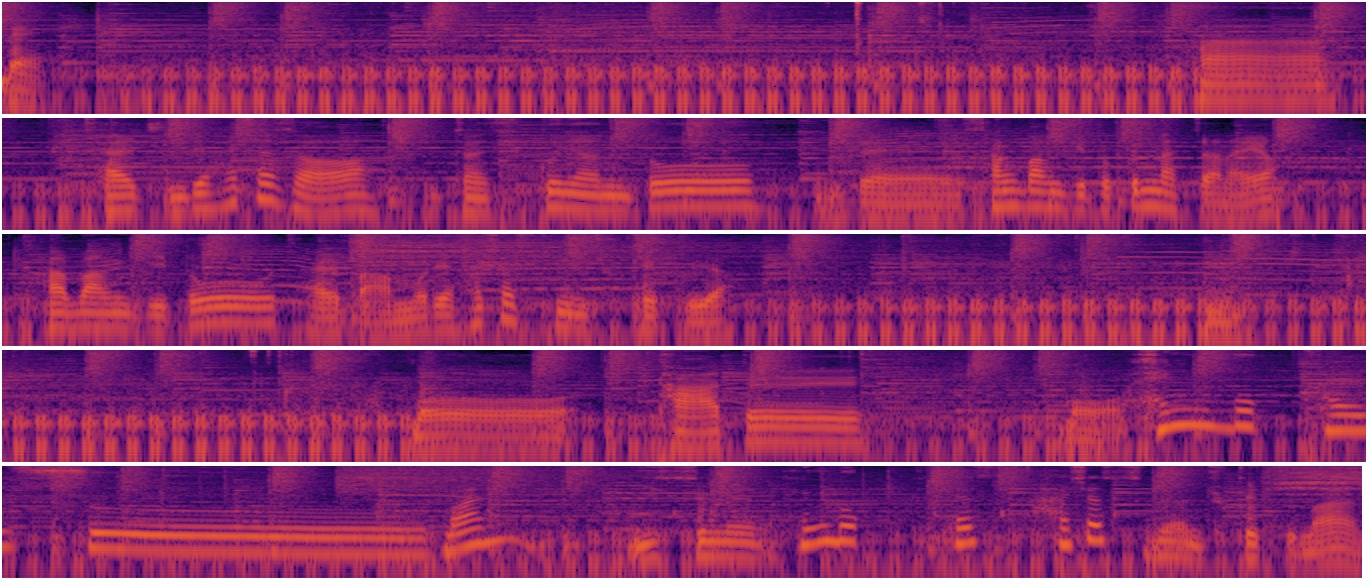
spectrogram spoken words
네. 아, 잘 준비하셔서 2019년도 이제 상반기도 끝났잖아요. 하반기도 잘 마무리 하셨으면 좋겠고요. 음. 뭐, 다들 뭐 행복할 수만 있으면 행복하셨으면 좋겠지만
